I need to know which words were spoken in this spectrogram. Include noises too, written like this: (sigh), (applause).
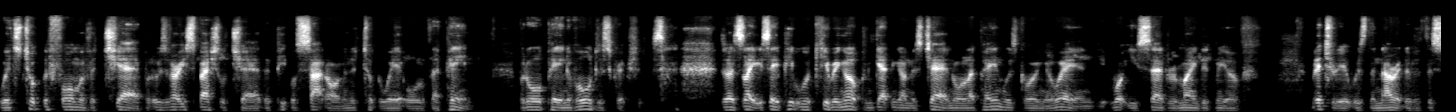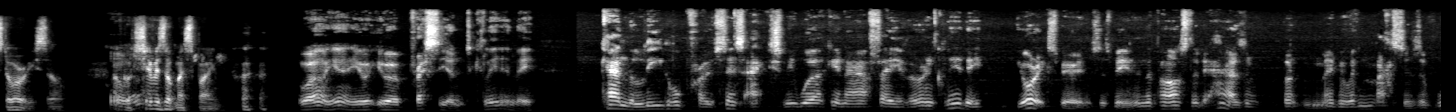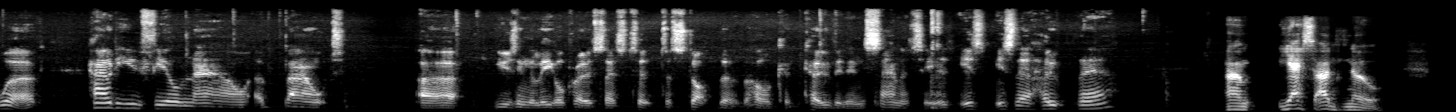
which took the form of a chair, but it was a very special chair that people sat on and it took away all of their pain, but all pain of all descriptions. (laughs) so it's like you say, people were queuing up and getting on this chair and all their pain was going away. And what you said reminded me of literally, it was the narrative of the story. So oh, I've Oh, got wow. shivers up my spine. (laughs) Well, yeah, you, you're prescient, clearly. Can the legal process actually work in our favour? And clearly, your experience has been in the past that it has, but maybe with masses of work. How do you feel now about uh, using the legal process to, to stop the, the whole COVID insanity? Is, is, there hope there? Um, yes and no.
